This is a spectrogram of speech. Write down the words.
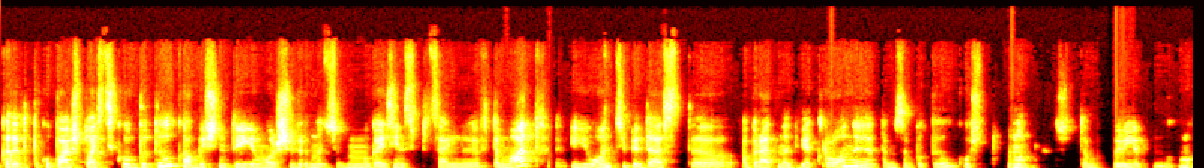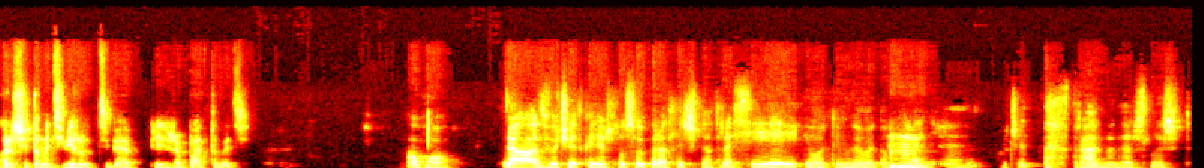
когда ты покупаешь пластиковую бутылку, обычно ты ее можешь вернуть в магазин специальный автомат, и он тебе даст э, обратно две кроны там за бутылку, ну, чтобы, ну, короче, это мотивирует тебя перерабатывать. Ого. Да, звучит, конечно, супер отлично от России, и вот именно в этом mm-hmm. плане очень странно даже слышать.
